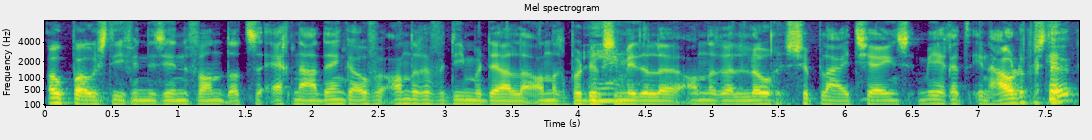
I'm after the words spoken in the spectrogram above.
ook positief in de zin van dat ze echt nadenken over andere verdienmodellen, andere productiemiddelen, andere log- supply chains, meer het inhoudelijke stuk.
